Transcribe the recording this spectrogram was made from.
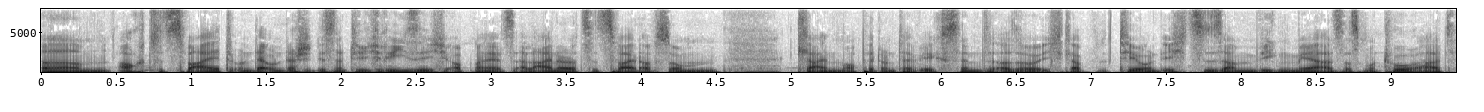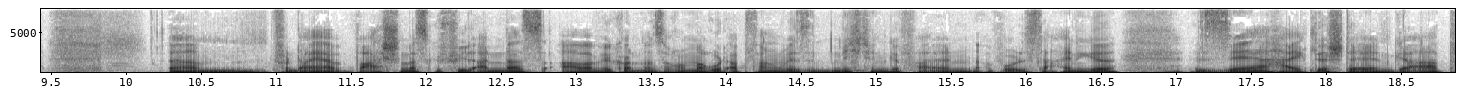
Ähm, auch zu zweit. Und der Unterschied ist natürlich riesig, ob man jetzt alleine oder zu zweit auf so einem kleinen Moped unterwegs sind. Also ich glaube, Theo und ich zusammen wiegen mehr als das Motorrad. Ähm, von daher war schon das Gefühl anders, aber wir konnten uns auch immer gut abfangen. Wir sind nicht hingefallen, obwohl es da einige sehr heikle Stellen gab.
